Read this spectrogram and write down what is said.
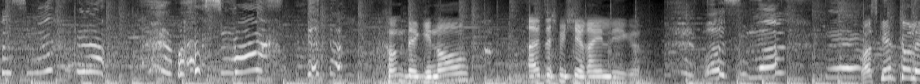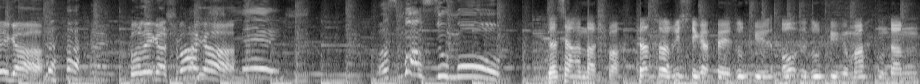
Was macht der? Was macht Kommt der genau, als ich mich hier reinlege. Was macht der? Was geht, Kollege? Kollege Schwager! Was machst du, Mo? Das ist ja anders schwach. Das war richtiger Fail. So viel, so viel gemacht und dann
